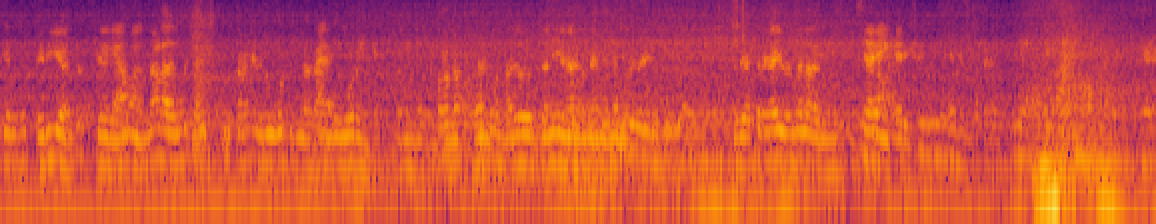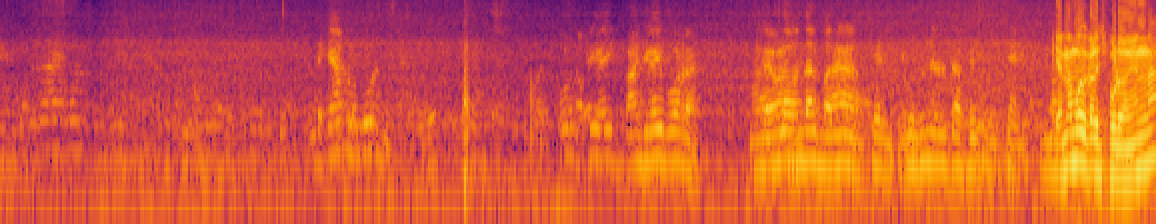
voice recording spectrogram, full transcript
சேர்ந்து தெரியாது. சரி ஆமா. அதனால அது வந்து கழிச்சு கொடுத்தாங்க இதுல ஓட்டுருந்தாங்க அது ஓடுங்க அது ஒரு தனி அது எத்தனை காய் வந்தாலும் அது சரி சரி போடுங்க. போடுங்க அப்படியே பாஞ்சு காய் போடுறேன். நான் எவ்வளவு வந்தாலும் சரி சரி. சரி எண்ணம் போது கழிச்சு போடுவாங்கண்ணா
